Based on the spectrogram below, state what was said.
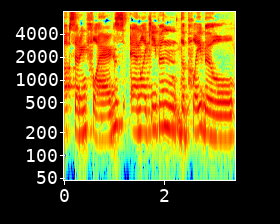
upsetting flags. And like, even the playbill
